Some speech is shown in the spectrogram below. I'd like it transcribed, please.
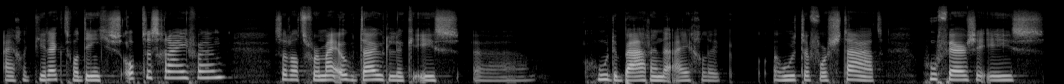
eigenlijk direct wat dingetjes op te schrijven, zodat voor mij ook duidelijk is uh, hoe de barende eigenlijk, hoe het ervoor staat, hoe ver ze is,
